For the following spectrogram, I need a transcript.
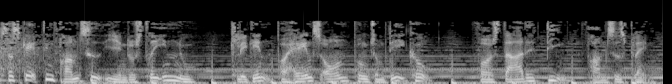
Så skab din fremtid i industrien nu. Klik ind på handson.dk for at starte din fremtidsplan.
